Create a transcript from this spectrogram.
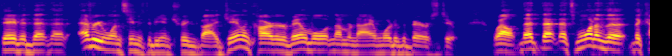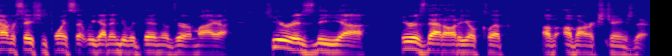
David, that that everyone seems to be intrigued by. Jalen Carter available at number nine. What do the Bears do? Well, that that that's one of the the conversation points that we got into with Daniel Jeremiah. Here is the uh, here is that audio clip of of our exchange there.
